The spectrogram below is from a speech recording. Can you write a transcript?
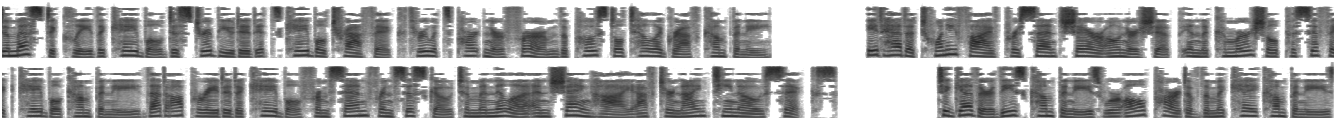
Domestically the cable distributed its cable traffic through its partner firm the Postal Telegraph Company. It had a 25% share ownership in the commercial Pacific Cable Company that operated a cable from San Francisco to Manila and Shanghai after 1906. Together these companies were all part of the Mackay Companies,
